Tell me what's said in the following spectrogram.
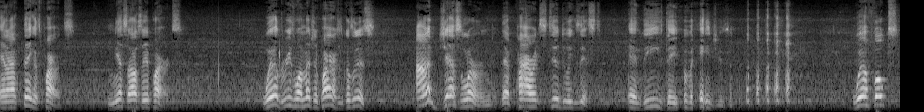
And I think it's pirates. And yes, I'll say pirates. Well, the reason why I mentioned pirates is because of this. I just learned that pirates still do exist in these day of ages. well, folks,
